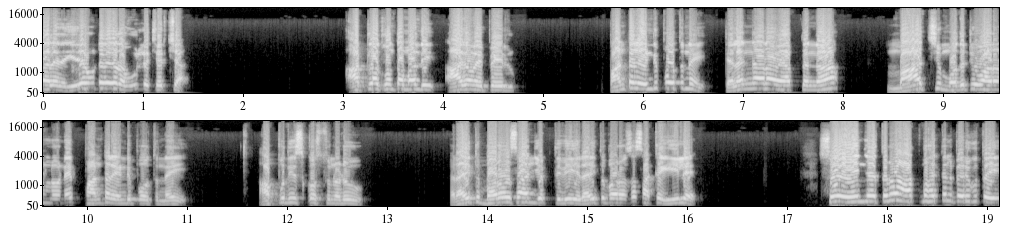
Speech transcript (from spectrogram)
కాలేదా? ఇదే ఉంటుంది కదా ఊళ్ళో చర్చ. అట్లా కొంతమంది ఆగమైపోయారు పంటలు ఎండిపోతున్నాయి. తెలంగాణ వ్యాప్తంగా మార్చి మొదటి వారంలోనే పంటలు ఎండిపోతున్నాయి. అప్పు తీసుకొస్తున్నాడు. రైతు భరోసా అని చెప్తివి. రైతు భరోసా చక్క ఈలే సో ఏం చేస్తాడు? ఆత్మహత్యలు పెరుగుతాయి.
